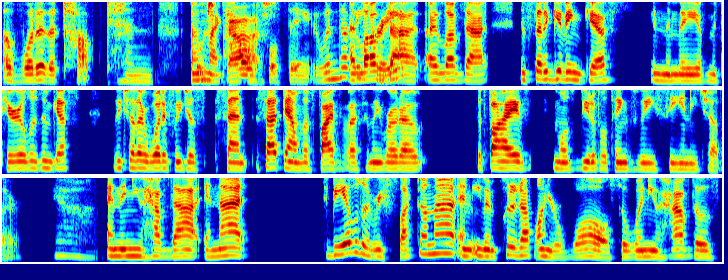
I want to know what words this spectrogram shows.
of what are the top 10 oh most powerful things wouldn't that i love great? that. I love that. Instead of giving gifts in the may of materialism gifts with each other what if we just sent sat down with five of us and we wrote out the five most beautiful things we see in each other? Yeah. And then you have that and that to be able to reflect on that and even put it up on your wall. So when you have those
